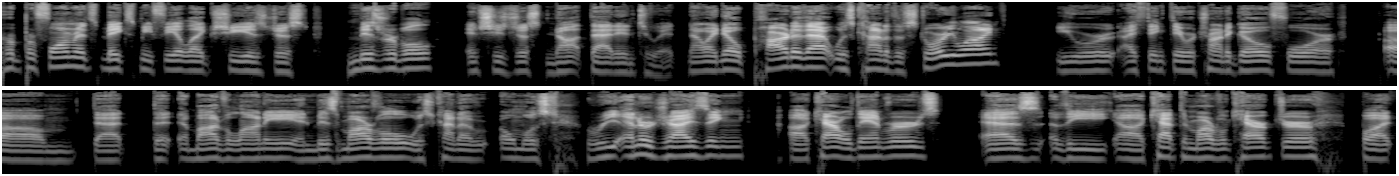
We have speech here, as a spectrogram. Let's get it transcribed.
her performance makes me feel like she is just miserable and she's just not that into it. Now I know part of that was kind of the storyline. You were I think they were trying to go for um, that that Iman Vellani and Ms. Marvel was kind of almost re-energizing uh, Carol Danvers as the uh, Captain Marvel character, but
